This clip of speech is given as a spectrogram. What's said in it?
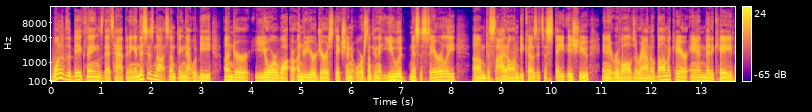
One of the big things that's happening, and this is not something that would be under your or under your jurisdiction or something that you would necessarily um, decide on because it's a state issue and it revolves around Obamacare and Medicaid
